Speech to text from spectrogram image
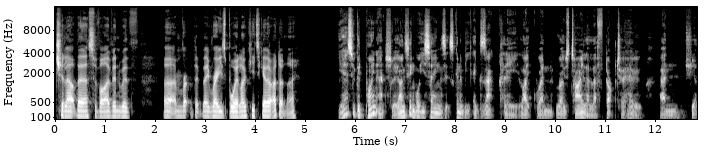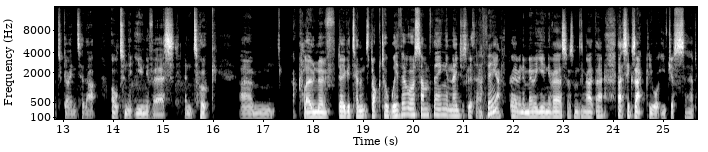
chill out there, surviving with, uh, and re- they- raise boy Loki together. I don't know. Yeah, it's a good point, actually. I think what you're saying is it's going to be exactly like when Rose Tyler left Doctor Who and she had to go into that alternate universe and took um, a clone of David Tennant's Doctor Wither or something, and they just live happily after in a mirror universe or something like that. That's exactly what you've just said.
